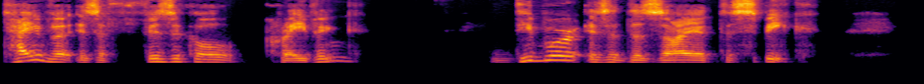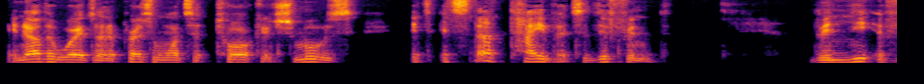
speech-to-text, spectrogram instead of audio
taiva is a physical craving. Dibur is a desire to speak. In other words, when a person wants to talk and schmooze, it's it's not taiva, it's a different. V'negdon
